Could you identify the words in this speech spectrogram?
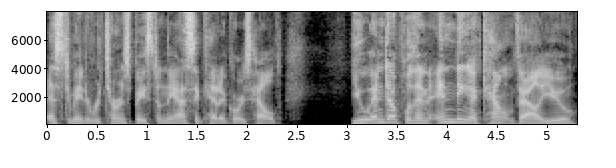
estimated returns based on the asset categories held. You end up with an ending account value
